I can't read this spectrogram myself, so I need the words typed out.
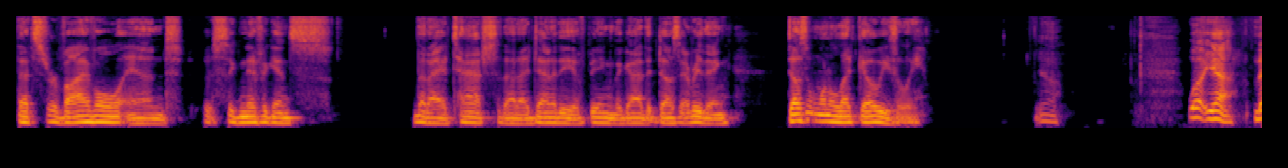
that survival and significance that I attach to that identity of being the guy that does everything doesn't want to let go easily. Yeah. Well, yeah, and,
